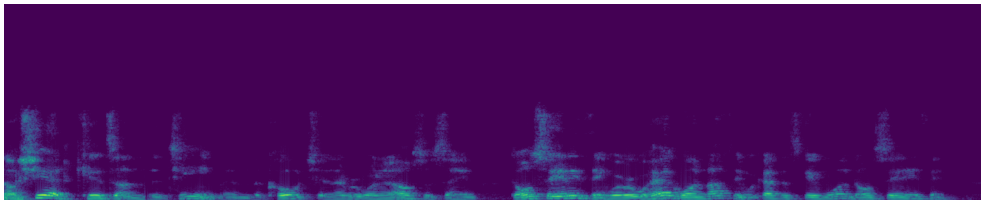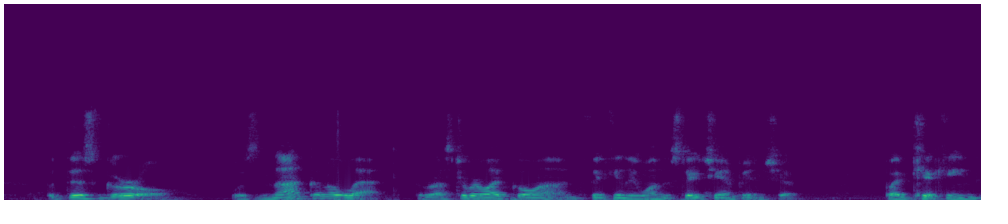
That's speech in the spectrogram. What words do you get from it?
Now, she had kids on the team, and the coach and everyone else was saying, Don't say anything. We were ahead 1 nothing. We got this game won. Don't say anything. But this girl was not going to let the rest of her life go on thinking they won the state championship by kicking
